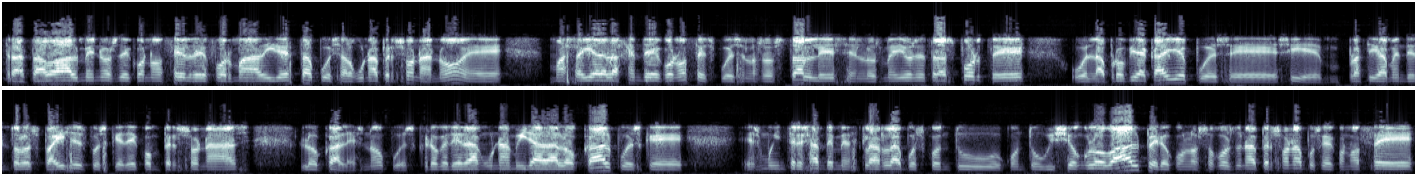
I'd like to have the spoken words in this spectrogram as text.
trataba al menos de conocer de forma directa pues alguna persona, ¿no? Eh, más allá de la gente que conoces pues en los hostales, en los medios de transporte o en la propia calle, pues eh, sí, prácticamente en todos los países pues quedé con personas locales, ¿no? Pues creo que te dan una mirada local pues que es muy interesante mezclarla pues con tu con tu visión global, pero con los ojos de una persona pues que conoce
